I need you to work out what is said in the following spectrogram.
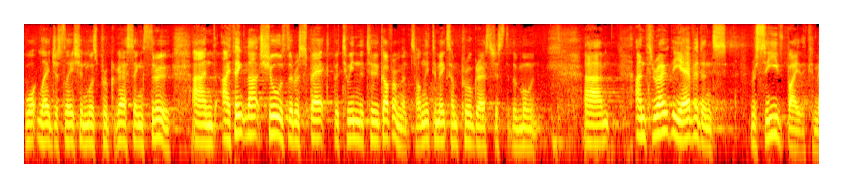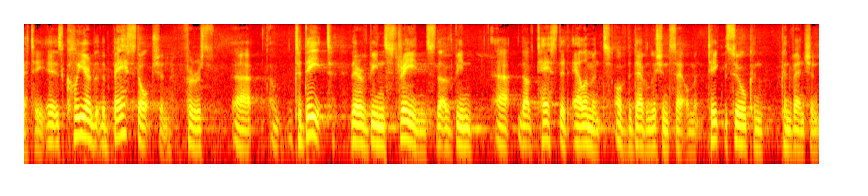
what legislation was progressing through. And I think that shows the respect between the two governments. I'll need to make some progress just at the moment. Um, and throughout the evidence received by the committee, it is clear that the best option for, uh, to date, there have been strains that have been uh, that have tested elements of the devolution settlement. Take the Sewell Con Convention,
